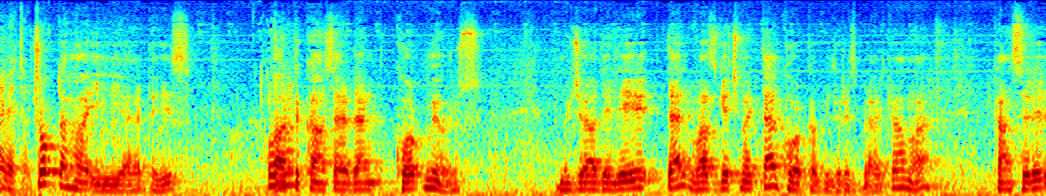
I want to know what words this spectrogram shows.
Evet hocam. Çok daha iyi yerdeyiz. Hı hı. Artık kanserden korkmuyoruz. Mücadeleden vazgeçmekten korkabiliriz belki ama kanseri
